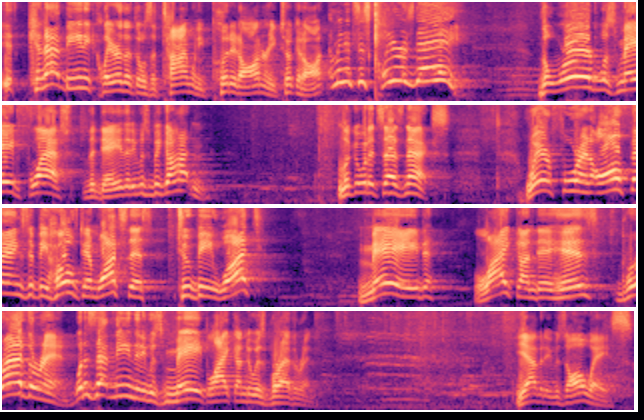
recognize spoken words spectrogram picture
It, can that be any clearer that there was a time when he put it on or he took it on? I mean, it's as clear as day. The Word was made flesh the day that he was begotten. Look at what it says next. Wherefore, in all things it behoved him, watch this, to be what? Made like unto his brethren. What does that mean that he was made like unto his brethren? Yeah, but he was always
